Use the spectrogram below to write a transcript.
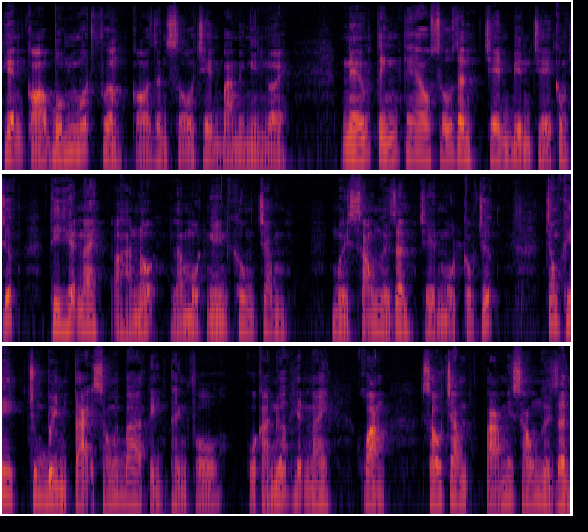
Hiện có 41 phường có dân số trên 30.000 người. Nếu tính theo số dân trên biên chế công chức thì hiện nay ở Hà Nội là 1.016 người dân trên một công chức, trong khi trung bình tại 63 tỉnh thành phố của cả nước hiện nay khoảng 686 người dân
